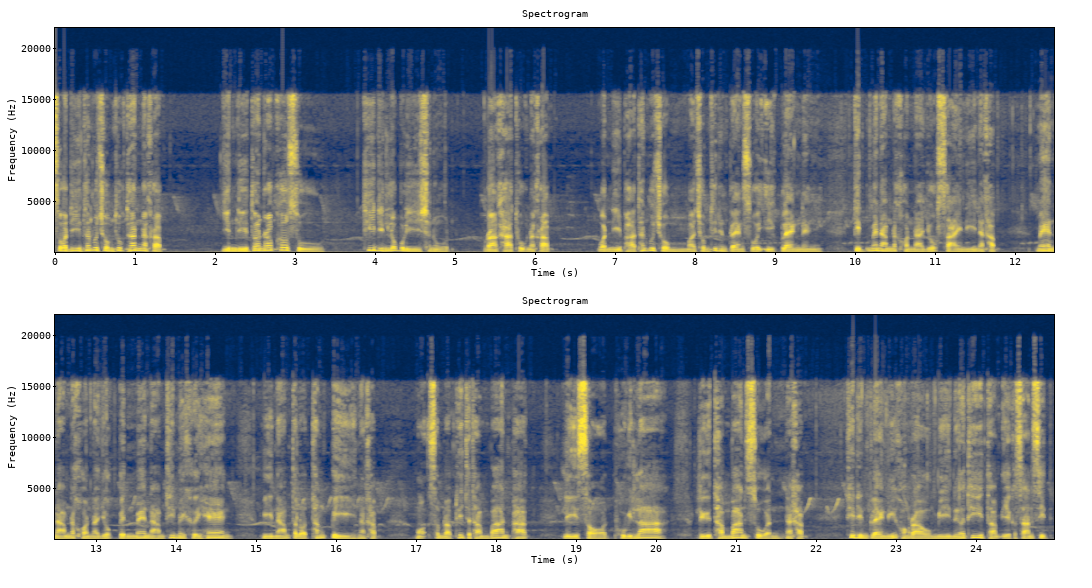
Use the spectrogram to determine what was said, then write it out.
สวัสดีท่านผู้ชมทุกท่านนะครับ ยินดีต้อนรับเข้าสู่ที่ดินลบบุรีโฉนด ราคาถูกนะครับ วันนี้พาท่านผู้ชมมาชมที่ดินแปลงสวยอีกแปลงหนึ่งติดแม่น้ำนครนายกสายนี้นะครับ แม่น้ำนครนายกเป็นแม่น้ำที่ไม่เคยแห้ง มีน้ำตลอดทั้งปีนะครับ เหมาะสำหรับที่จะทำบ้านพักรีสอร์ทพูลวิลล่าหรือทำบ้านสวนนะครับ ที่ดินแปลงนี้ของเรามีเนื้อที่ตาเอกสารสิทธิ์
